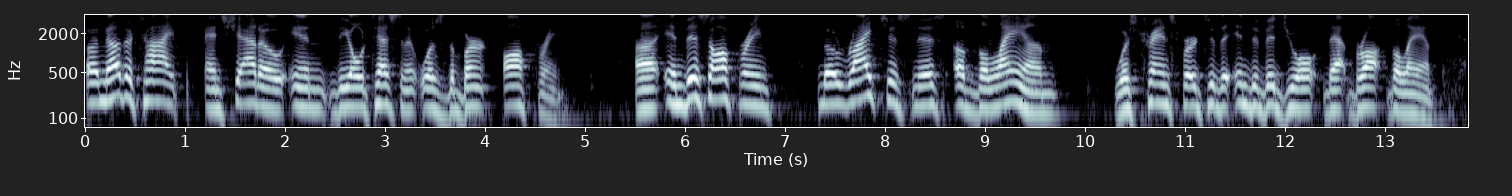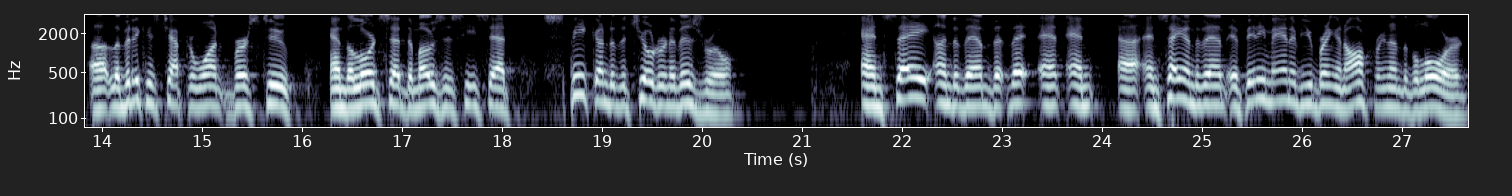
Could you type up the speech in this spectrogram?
Another type and shadow in the Old Testament was the burnt offering. Uh, in this offering, the righteousness of the lamb was transferred to the individual that brought the lamb. Uh, Leviticus chapter 1, verse 2 And the Lord said to Moses, He said, Speak unto the children of Israel and say unto them that they, and, and, uh, and say unto them, if any man of you bring an offering unto the Lord,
